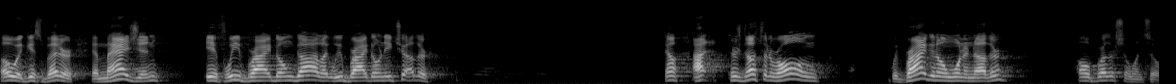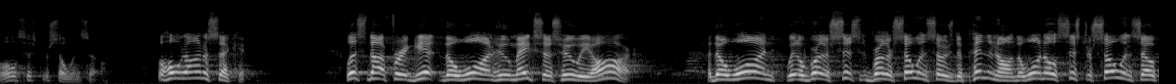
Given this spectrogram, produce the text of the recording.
Oh, it gets better. Imagine if we bragged on God like we bragged on each other. Now, I, there's nothing wrong with bragging on one another. Oh, brother so and so. Oh, sister so and so. But hold on a second. Let's not forget the one who makes us who we are. The one, oh, brother, sister, brother so and so is dependent on, the one old sister so and so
